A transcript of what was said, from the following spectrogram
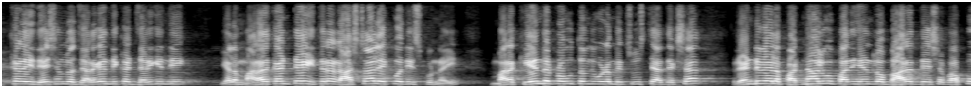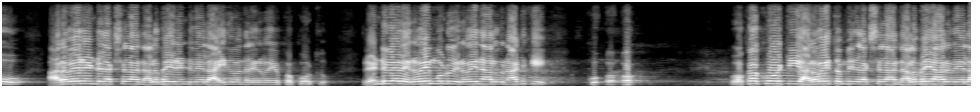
ఎక్కడ ఈ దేశంలో జరగంది ఇక్కడ జరిగింది ఇలా మనకంటే ఇతర రాష్ట్రాలు ఎక్కువ తీసుకున్నాయి. మన కేంద్ర ప్రభుత్వం కూడా మీరు చూస్తే అధ్యక్ష రెండు వేల పద్నాలుగు పదిహేనులో భారతదేశపు అప్పు అరవై రెండు లక్షల నలభై రెండు వేల ఐదు వందల ఇరవై ఒక్క కోట్లు. రెండు వేల ఇరవై మూడు ఇరవై నాలుగు నాటికి ఒక కోటి అరవై తొమ్మిది లక్షల నలభై ఆరు వేల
